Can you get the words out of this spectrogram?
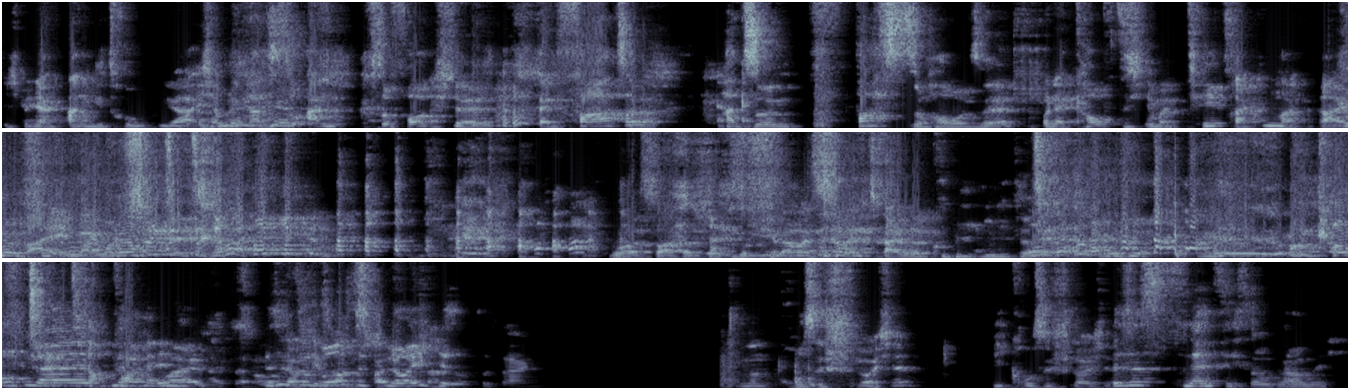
ich bin ja angetrunken, ja. Ich habe mir gerade so, an, so vorgestellt, dein Vater hat so ein Fass zu Hause und er kauft sich immer Tetrapack rein, Wein und schüttet rein. Noahs Vater trinkt so im Keller, weiß ich, 300 Kubikliter. und kauft Nein, Tetrapack nein. Wein. Das sind so das große das Schläuche sozusagen. Große Schläuche? Wie große Schläuche? Es ist, nennt sich so, glaube ich.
